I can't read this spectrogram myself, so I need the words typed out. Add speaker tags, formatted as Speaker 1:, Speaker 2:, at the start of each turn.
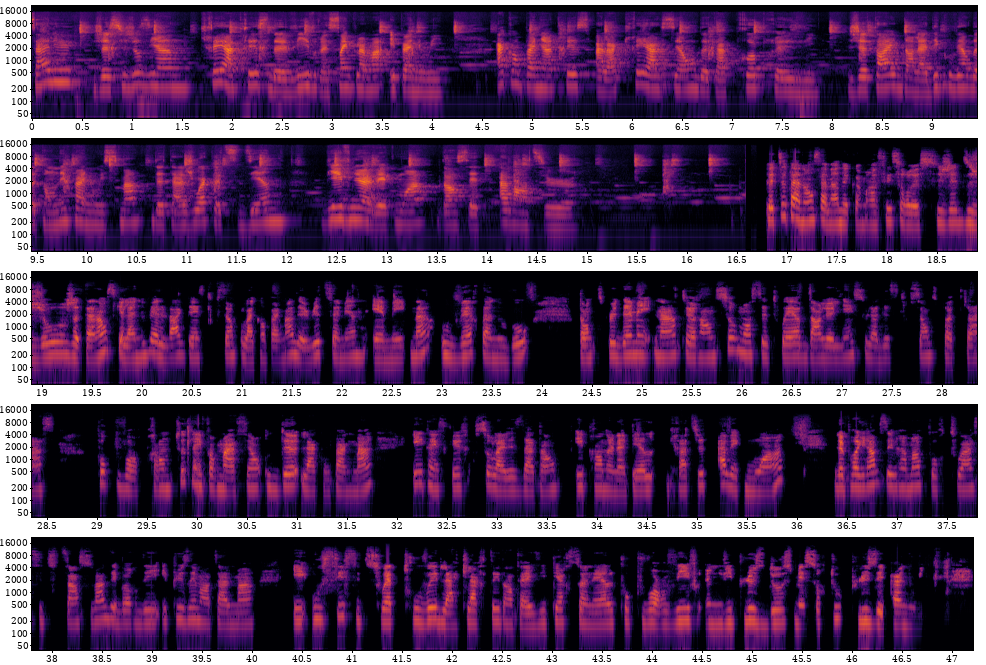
Speaker 1: Salut, je suis Josiane, créatrice de Vivre simplement épanouie, accompagnatrice à la création de ta propre vie. Je t'aide dans la découverte de ton épanouissement, de ta joie quotidienne. Bienvenue avec moi dans cette aventure.
Speaker 2: Petite annonce avant de commencer sur le sujet du jour. Je t'annonce que la nouvelle vague d'inscription pour l'accompagnement de huit semaines est maintenant ouverte à nouveau. Donc, tu peux dès maintenant te rendre sur mon site web dans le lien sous la description du podcast pour pouvoir prendre toute l'information de l'accompagnement et t'inscrire sur la liste d'attente et prendre un appel gratuit avec moi. Le programme, c'est vraiment pour toi si tu te sens souvent débordé, épuisé mentalement et aussi si tu souhaites trouver de la clarté dans ta vie personnelle pour pouvoir vivre une vie plus douce, mais surtout plus épanouie.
